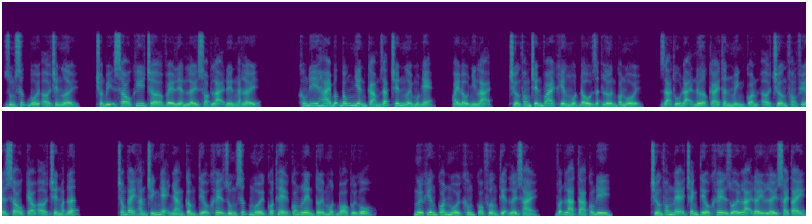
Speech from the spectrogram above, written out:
dùng sức bối ở trên người, chuẩn bị sau khi trở về liền lấy sọt lại đến ngắt lấy. Không đi hai bước đống nhiên cảm giác trên người một nhẹ, quay đầu nhìn lại, trường phong trên vai khiêng một đầu rất lớn con ngồi, giã thú đại nửa cái thân mình còn ở trường phong phía sau kéo ở trên mặt đất. Trong tay hắn chính nhẹ nhàng cầm tiểu khê dùng sức mới có thể cong lên tới một bó củi gỗ. Ngươi khiêng con mồi không có phương tiện lấy xài, vẫn là ta cong đi. Trường phong né tránh tiểu khê rỗi lại đây lấy xài tay,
